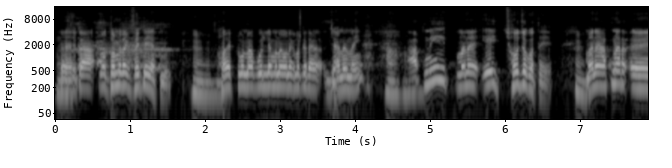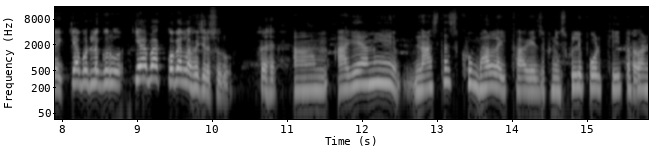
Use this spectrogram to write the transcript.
হ্যাঁ, যেটা প্রথমে থাকে সেটাই আপনি। হয় একটু না বললে মানে অনেক লোকেরা জানে নাই। হ্যাঁ আপনি মানে এই ছ জগতে মানে আপনার কে বললে গুরু কে বা কবে হয়েছিল শুরু? আগে আমি নাচ টাচ খুব ভালো লাগতো। আগে যখন স্কুলে পড়তি তখন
